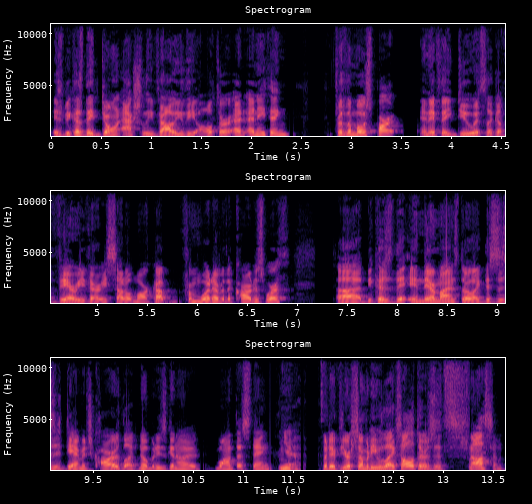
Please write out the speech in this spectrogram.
Is because they don't actually value the altar at anything for the most part, and if they do, it's like a very very subtle markup from whatever the card is worth. Uh, because they, in their minds they're like, this is a damaged card, like nobody's gonna want this thing. Yeah. But if you're somebody who likes altars, it's awesome.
